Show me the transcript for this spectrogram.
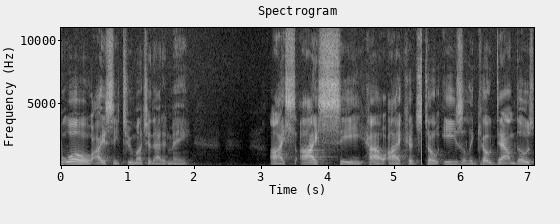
Whoa, I see too much of that in me. I, I see how I could so easily go down those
